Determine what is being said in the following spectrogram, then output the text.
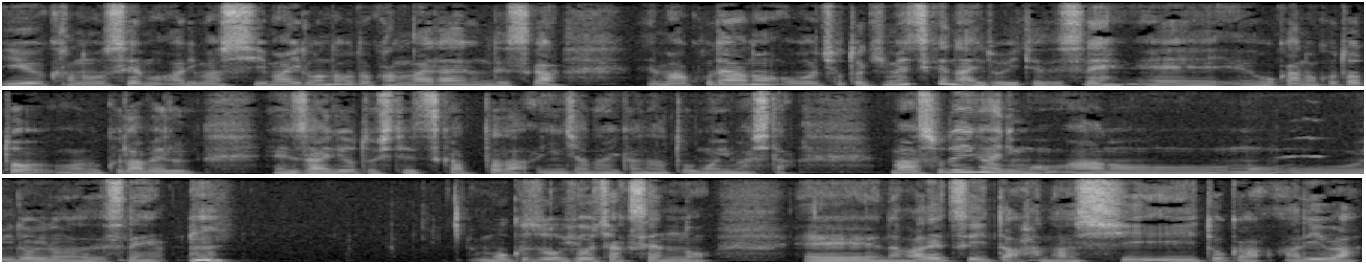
いう可能性もありますし、まあ、いろんなことを考えられるんですが、まあ、これはあのちょっと決めつけないといてですね、えー、他のことと比べる材料として使ったらいいんじゃないかなと思いました。まあ、それ以外にもあのもういろいろなですね 木造漂着船の、えー、流れ着いた話とかあるいは、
